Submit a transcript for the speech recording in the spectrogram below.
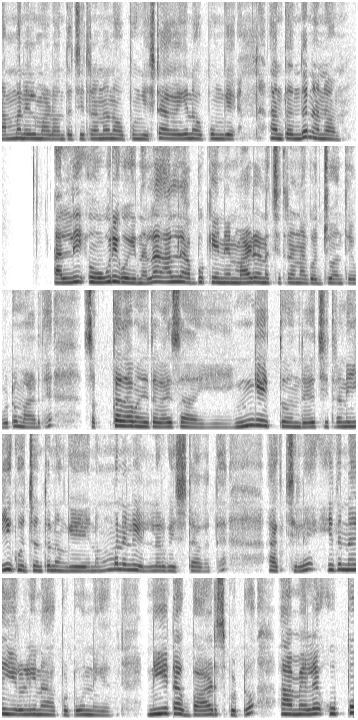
ನಮ್ಮ ಮನೇಲಿ ಮಾಡೋವಂಥ ಚಿತ್ರಾನ್ನ ನಮ್ಮ ಅಪ್ಪಂಗೆ ಇಷ್ಟ. ಹಾಗಾಗಿ ನಾವು ಅಪ್ಪಂಗೆ ಅಂತಂದು ನಾನು ಅಲ್ಲಿ ಊರಿಗೆ ಹೋಗಿದ್ನಲ್ಲ, ಅಲ್ಲಿ ಹಬ್ಬಕ್ಕೆ ಇನ್ನೇನು ಮಾಡೋಣ ಚಿತ್ರಾನ್ನ ಗೊಜ್ಜು ಅಂತ ಹೇಳ್ಬಿಟ್ಟು ಮಾಡಿದೆ. ಸಕ್ಕದ ಬಂದಿತ್ತು ಗಾಯಸ ಹಿಂಗೆ ಇತ್ತು ಅಂದರೆ ಚಿತ್ರಾನ್ನ ಈ ಗೊಜ್ಜಂತೂ ನನಗೆ ನಮ್ಮ ಮನೇಲಿ ಎಲ್ಲರಿಗೂ ಇಷ್ಟ ಆಗುತ್ತೆ. ಆ್ಯಕ್ಚುಲಿ ಇದನ್ನು ಈರುಳ್ಳಿನ ಹಾಕ್ಬಿಟ್ಟು ನೀಟಾಗಿ ಬಾಡಿಸ್ಬಿಟ್ಟು ಆಮೇಲೆ ಉಪ್ಪು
